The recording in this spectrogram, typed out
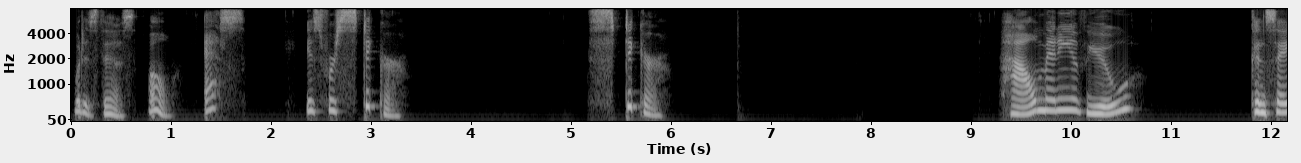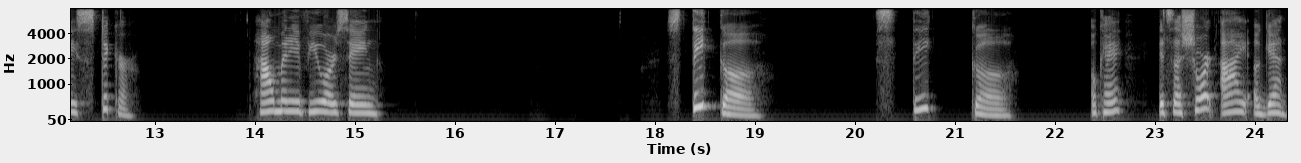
What is this? Oh, S is for sticker. Sticker. How many of you can say sticker? How many of you are saying sticker? Sticker. Okay? It's a short I again.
